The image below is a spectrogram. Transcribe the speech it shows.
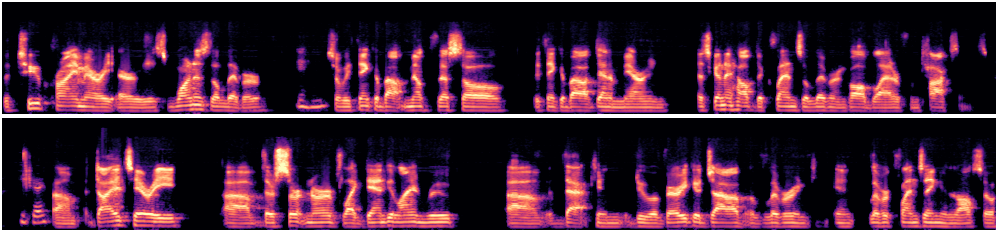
the two primary areas one is the liver. Mm-hmm. So we think about milk thistle, we think about denamarin. It's going to help to cleanse the liver and gallbladder from toxins. Okay. Um, dietary, uh, there's certain herbs like dandelion root um, that can do a very good job of liver and, and, liver cleansing, and also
